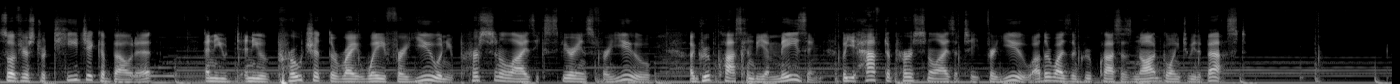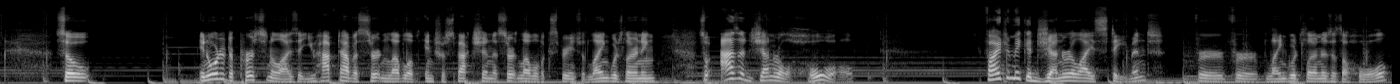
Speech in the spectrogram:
So if you're strategic about it, and you and you approach it the right way for you and you personalize the experience for you, a group class can be amazing, but you have to personalize it to, for you. Otherwise, the group class is not going to be the best. So, in order to personalize it, you have to have a certain level of introspection, a certain level of experience with language learning. So, as a general whole, if I had to make a generalized statement for, for language learners as a whole,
